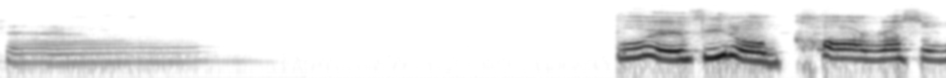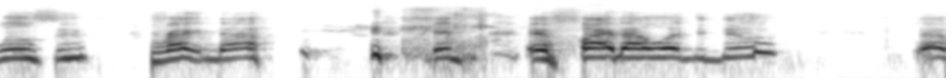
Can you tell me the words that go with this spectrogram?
Child. boy, if you don't call Russell Wilson right now and, and find out what to do, that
